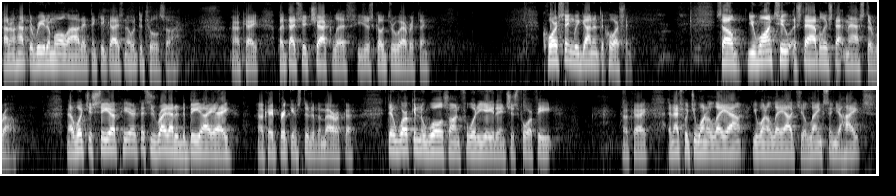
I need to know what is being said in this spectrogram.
I don't have to read them all out. I think you guys know what the tools are. Okay, but that's your checklist. You just go through everything. Coursing, we got into coursing. So you want to establish that master row. Now what you see up here, this is right out of the BIA, okay, Brick Institute of America. They're working the walls on 48 inches, 4 feet, okay? And that's what you want to lay out. You want to lay out your lengths and your heights.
